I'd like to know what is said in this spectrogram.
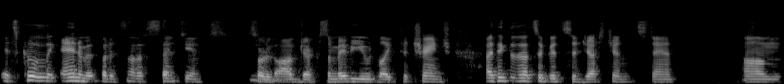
it's clearly animate, but it's not a sentient sort of object. So maybe you would like to change. I think that that's a good suggestion, Stan. Um,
